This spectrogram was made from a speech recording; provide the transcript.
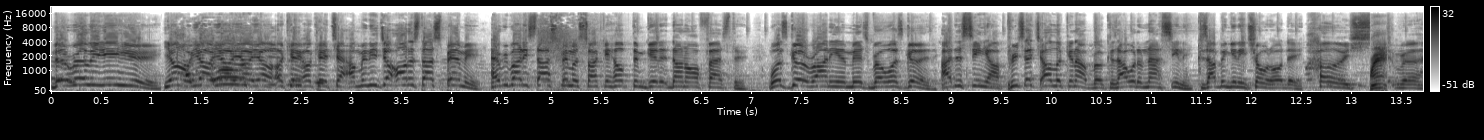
They're really in here. Yo, yo, yo, yo, yo. Okay, okay, chat. I'm gonna need y'all all to start spamming. Everybody start spamming so I can help them get it done all faster. What's good, Ronnie and Mitch, bro? What's good? I just seen y'all. Appreciate y'all looking out, bro, because I would have not seen it. Because I've been getting trolled all day. Oh, shit, bro.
